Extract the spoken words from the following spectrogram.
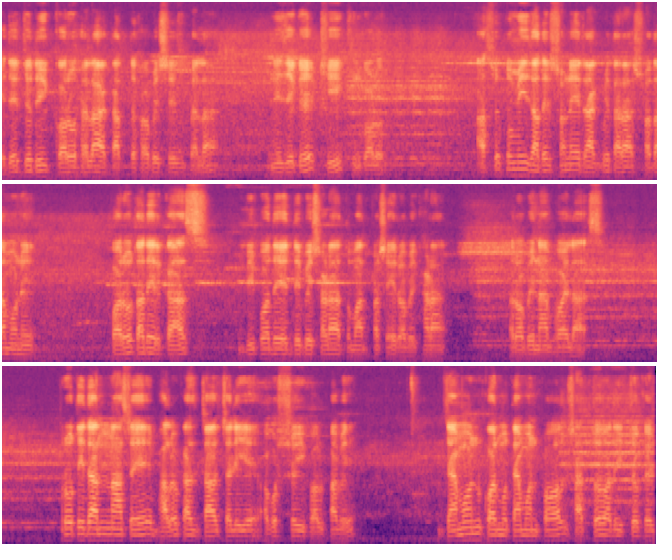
এদের যদি করো হেলা কাঁদতে হবে শেষ বেলা নিজেকে ঠিক গড়ো। আছো তুমি যাদের সনে রাখবে তারা সদা মনে। করো তাদের কাজ, বিপদে দেবে সাড়া, তোমার পাশে রবে খাড়া, রবে না ভয় লাজ। প্রতিদান আছে ভালো কাজ যা চালিয়ে অবশ্যই ফল পাবে। যেমন কর্ম তেমন ফল স্বার্থবাদীর চোখের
